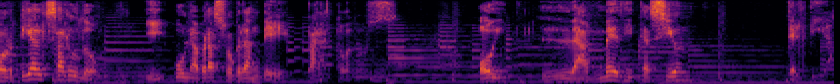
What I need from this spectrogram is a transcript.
cordial saludo y un abrazo grande para todos. Hoy la meditación del día.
